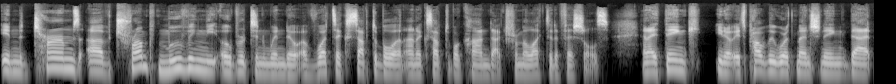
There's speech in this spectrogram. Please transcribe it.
in terms of Trump moving the Overton window of what's acceptable and unacceptable conduct from elected officials. And I think, you know, it's probably worth mentioning that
